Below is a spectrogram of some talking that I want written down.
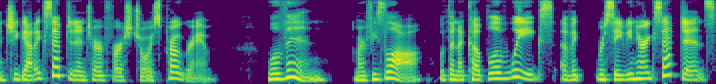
And she got accepted into her first choice program. Well, then, Murphy's Law, within a couple of weeks of receiving her acceptance,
